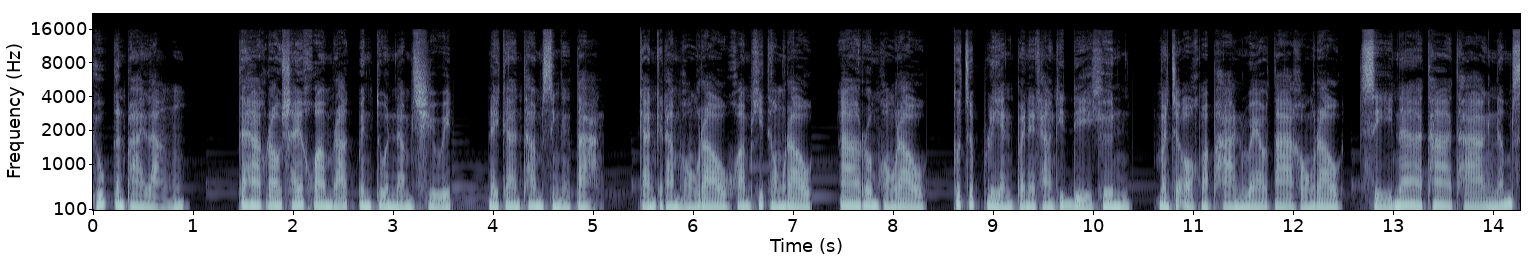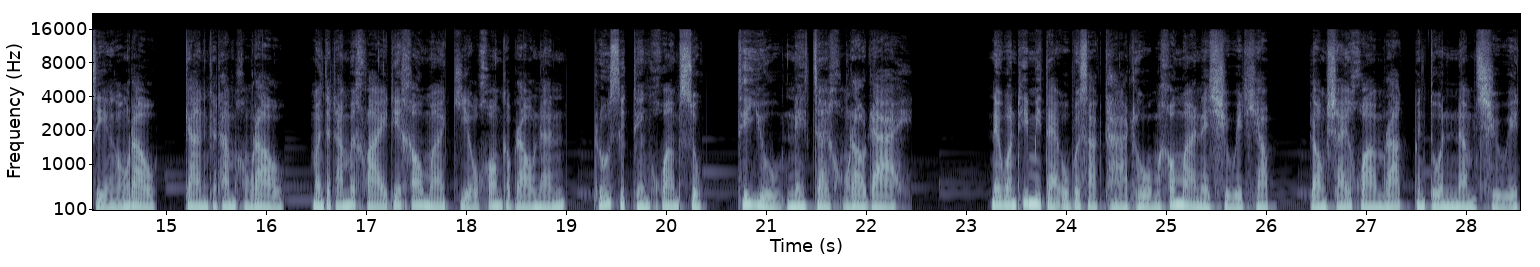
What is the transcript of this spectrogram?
ทุกข์กันภายหลัง แต่หากเราใช้ความรักเป็นตัวนำชีวิตในการทำสิ่งต่างๆ การกระทำของเรา ความคิดของเรา อารมณ์ของเรา ก็จะเปลี่ยนไปในทางที่ดีขึ้น มันจะออกมาผ่านแววตาของเรา สีหน้าท่าทางน้ำเสียงของเรา การกระทำของเรา มันจะทำให้ใครที่เข้ามาเกี่ยวข้องกับเรานั้น รู้สึกถึงความสุขที่อยู่ในใจของเราได้ ในวันที่มีแต่อุปสรรคถาโถมเข้ามาในชีวิตครับ ลองใช้ความรักเป็นตัวนำชีวิต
